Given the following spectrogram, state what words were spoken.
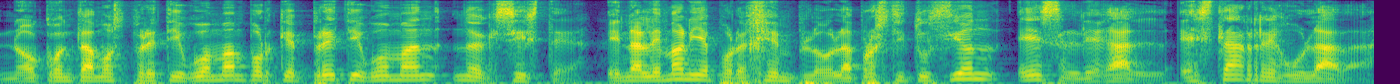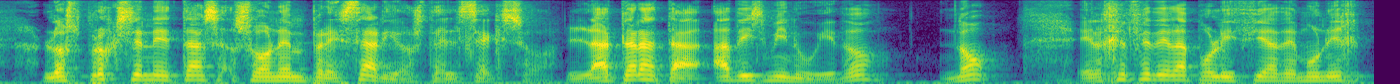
No contamos Pretty Woman porque Pretty Woman no existe. En Alemania, por ejemplo, la prostitución es legal, está regulada. Los proxenetas son empresarios del sexo. ¿La trata ha disminuido? No. El jefe de la policía de Múnich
